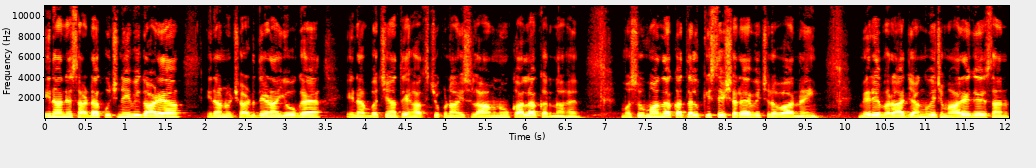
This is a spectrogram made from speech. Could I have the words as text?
ਇਹਨਾਂ ਨੇ ਸਾਡਾ ਕੁਝ ਨਹੀਂ ਵਿਗਾੜਿਆ, ਇਹਨਾਂ ਨੂੰ ਛੱਡ ਦੇਣਾ ਯੋਗ ਹੈ। ਇਹਨਾਂ ਬੱਚਿਆਂ ਤੇ ਹੱਥ ਚੁੱਕਣਾ ਇਸਲਾਮ ਨੂੰ ਕਾਲਾ ਕਰਨਾ ਹੈ। ਮਾਸੂਮਾਂ ਦਾ ਕਤਲ ਕਿਸੇ ਸ਼ਰਅ ਵਿੱਚ ਰਵਾ ਨਹੀਂ। ਮੇਰੇ ਭਰਾ ਜੰਗ ਵਿੱਚ ਮਾਰੇ ਗਏ ਸਨ।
